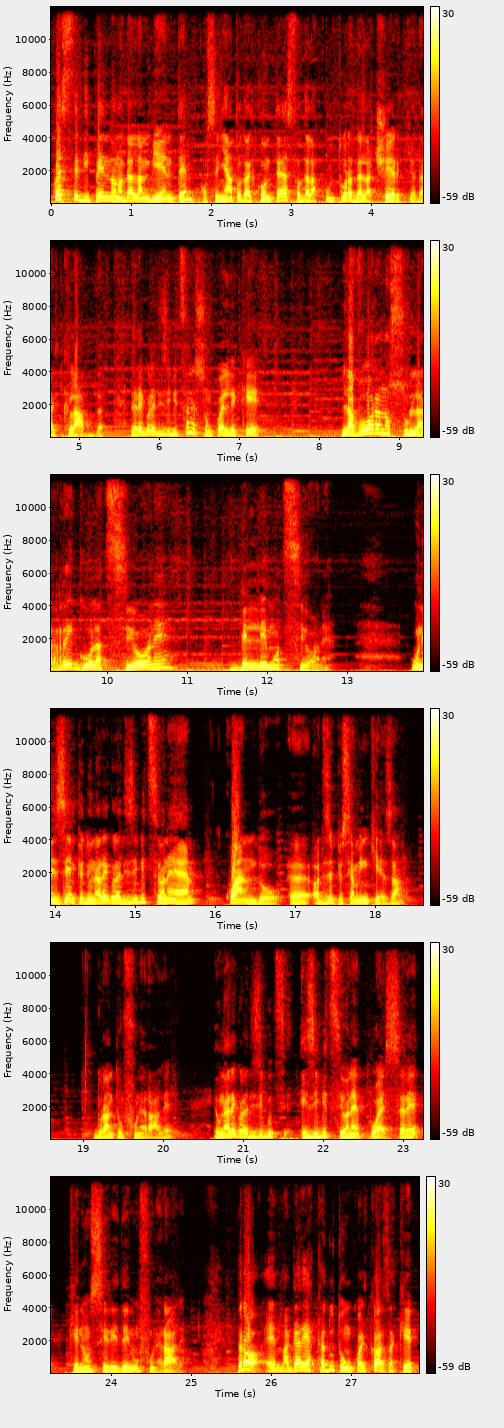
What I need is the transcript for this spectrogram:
Queste dipendono dall'ambiente, ho segnato dal contesto, dalla cultura, dalla cerchia, dal club. Le regole di esibizione sono quelle che lavorano sulla regolazione dell'emozione. Un esempio di una regola di esibizione è quando, eh, ad esempio, siamo in chiesa durante un funerale e una regola di esibizione può essere che non si ride in un funerale. Però è magari accaduto un qualcosa che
